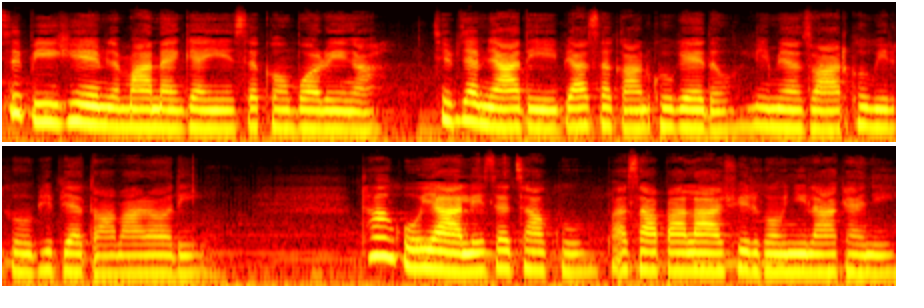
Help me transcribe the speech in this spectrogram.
စစ်ပီးခေတ်မြန်မာနိုင်ငံရင်စက်ကုံပေါ်တွင်ကချစ်ပြတ်များသည့်ပြဆက်ကောင်းတစ်ခုကဲ့သို့လင်းမြန်စွာတစ်ခုပြီးတစ်ခုဖြစ်ပျက်သွားပါတော့သည် 1946ခုဘာသာပါလာရွှေတကုံညီလာခံကြီး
